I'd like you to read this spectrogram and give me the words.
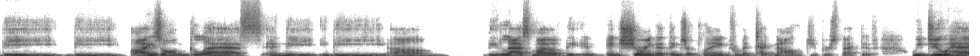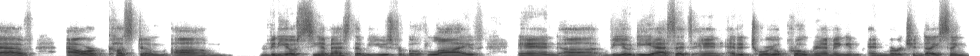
the the eyes on glass and the the um, the last mile of the ensuring that things are playing from a technology perspective. We do have our custom um, video CMS that we use for both live and uh, VOD assets and editorial programming and, and merchandising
